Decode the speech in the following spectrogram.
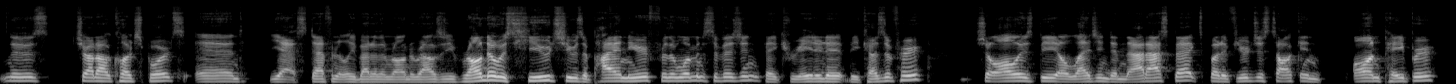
news, shout out Clutch Sports. And yes, definitely better than Ronda Rousey. Ronda was huge. She was a pioneer for the women's division. They created it because of her. She'll always be a legend in that aspect. But if you're just talking on paper,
